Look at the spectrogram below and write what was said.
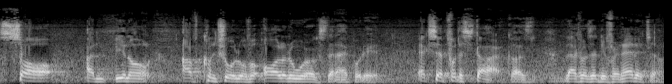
saw and, you know, have control over all of the works that I put in, except for the Star, because that was a different editor.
